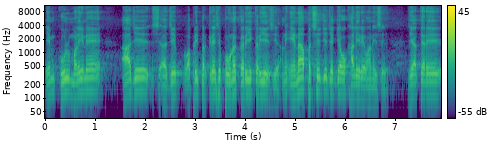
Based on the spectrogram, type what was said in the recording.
એમ કુલ મળીને આ જે જે આપણી પ્રક્રિયા છે પૂર્ણ કરી કરીએ છીએ. અને એના પછી જે જગ્યાઓ ખાલી રહેવાની છે જે અત્યારે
